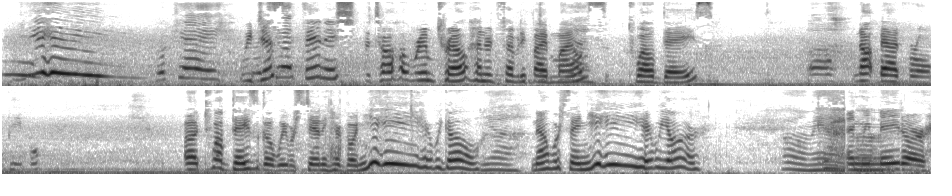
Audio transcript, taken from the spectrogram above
Yee! Okay. We that's just it. finished the Tahoe Rim Trail, 175 miles, 12 days. Uh, Not bad for old people. Uh, 12 days ago, we were standing here going, yee here we go. yeah. Now we're saying, yee here we are. Oh man. And we Uh, made our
